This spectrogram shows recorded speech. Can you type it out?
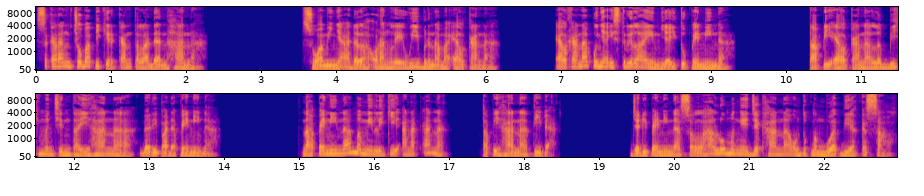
Sekarang coba pikirkan teladan Hana. Suaminya adalah orang Lewi bernama Elkana. Elkana punya istri lain yaitu Penina. Tapi Elkana lebih mencintai Hana daripada Penina. Nah, Penina memiliki anak-anak, tapi Hana tidak. Jadi Penina selalu mengejek Hana untuk membuat dia kesal.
